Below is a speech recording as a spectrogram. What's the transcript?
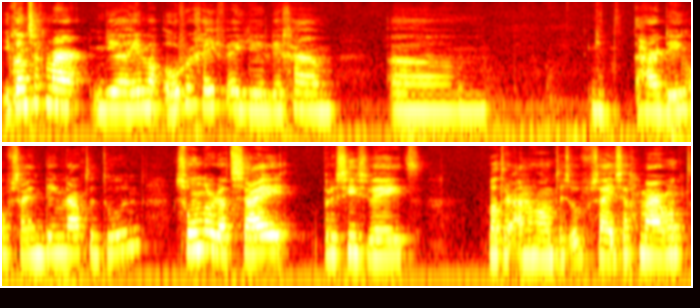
je kan zeg maar je helemaal overgeven en je lichaam ehm, je, haar ding of zijn ding laten doen, zonder dat zij precies weet wat er aan de hand is. Of zij zeg maar, want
